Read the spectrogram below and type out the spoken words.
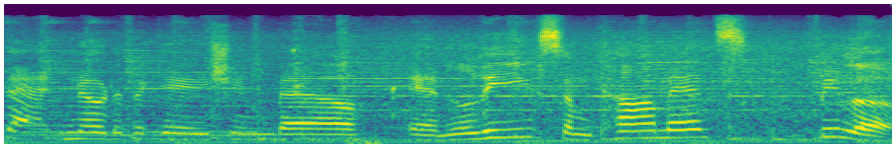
that notification bell, and leave some comments below.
